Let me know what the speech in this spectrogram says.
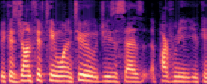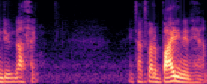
Because John 15, 1 and 2, Jesus says, apart from me, you can do nothing. He talks about abiding in him.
